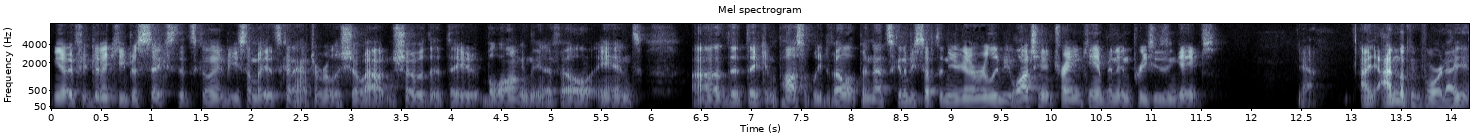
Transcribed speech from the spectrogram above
you know, if you're going to keep a sixth, it's going to be somebody that's going to have to really show out and show that they belong in the NFL and uh, that they can possibly develop. And that's going to be something you're going to really be watching at training camp and in preseason games. Yeah, I, am looking forward. I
